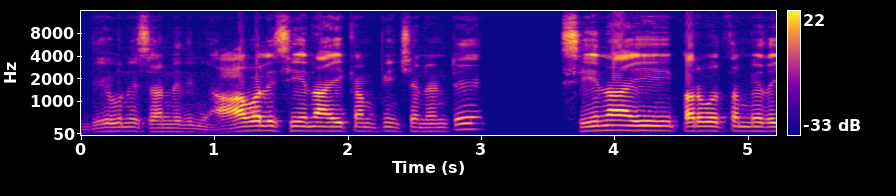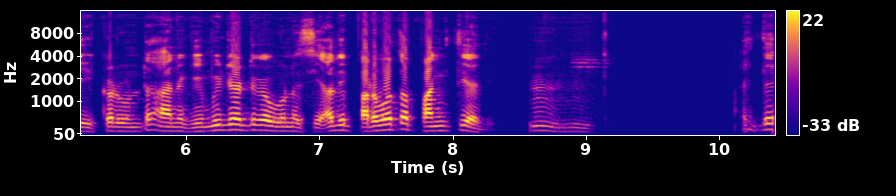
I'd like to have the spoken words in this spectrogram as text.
దేవుని సన్నిధిని ఆవలి సీనాయి కంపించనంటే సీనాయి పర్వతం మీద ఇక్కడ ఉంటే ఆయనకి ఇమీడియట్గా ఉన్న అది పర్వత పంక్తి అది. అయితే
